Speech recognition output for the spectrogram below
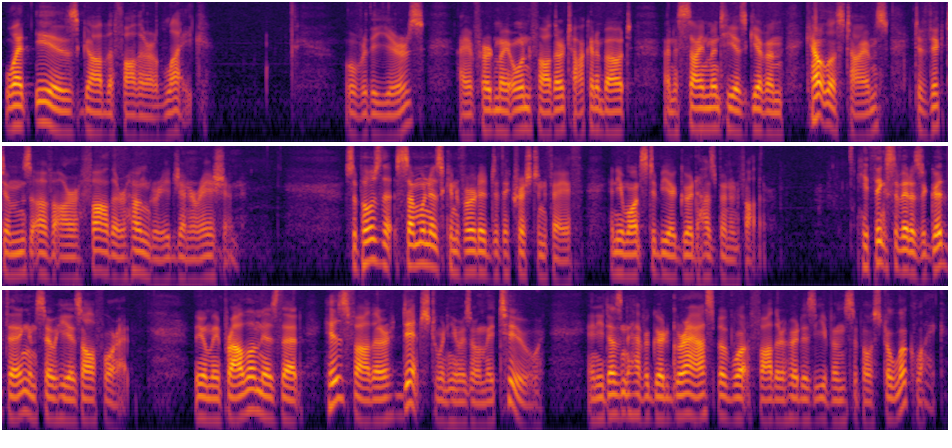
What is God the Father like? Over the years, I have heard my own father talking about an assignment he has given countless times to victims of our father hungry generation. Suppose that someone is converted to the Christian faith and he wants to be a good husband and father. He thinks of it as a good thing, and so he is all for it. The only problem is that his father ditched when he was only two, and he doesn't have a good grasp of what fatherhood is even supposed to look like.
